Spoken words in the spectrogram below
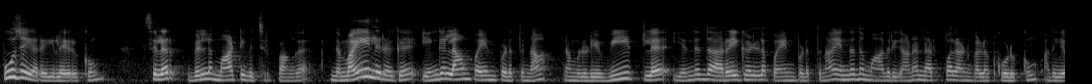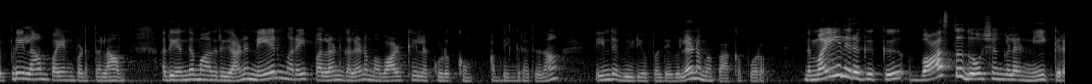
பூஜை அறையில் இருக்கும். சிலர் வெளில மாட்டி வச்சுருப்பாங்க. இந்த மயில் இறகை எங்கெல்லாம் பயன்படுத்தினா நம்மளுடைய வீட்டில் எந்தெந்த அறைகளில் பயன்படுத்தினா எந்தெந்த மாதிரியான நற்பலன்களை கொடுக்கும் அதை எப்படிலாம் பயன்படுத்தலாம் அது எந்த மாதிரியான நேர்மறை பலன்களை நம்ம வாழ்க்கையில் கொடுக்கும் அப்படிங்கிறது தான் இந்த வீடியோ பதிவில் நம்ம பார்க்க போகிறோம் இந்த மயில் இறகுக்கு வாஸ்து தோஷங்களை நீக்கிற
